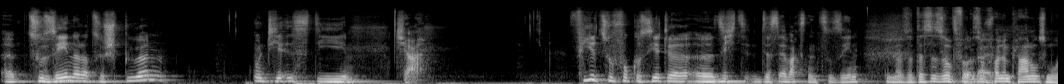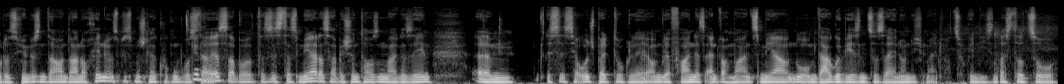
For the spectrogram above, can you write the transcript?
äh, zu sehen oder zu spüren. Und hier ist die, tja, viel zu fokussierte äh, Sicht des Erwachsenen zu sehen. Genau, also das ist so, so, voll im Planungsmodus. Wir müssen da und da noch hin, jetzt müssen wir schnell gucken, wo es genau. da ist, aber das ist das Meer, das habe ich schon tausendmal gesehen. Ähm, es ist ja unspektakulär und wir fahren jetzt einfach mal ins Meer, nur um da gewesen zu sein und nicht mal einfach zu genießen, was dort so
